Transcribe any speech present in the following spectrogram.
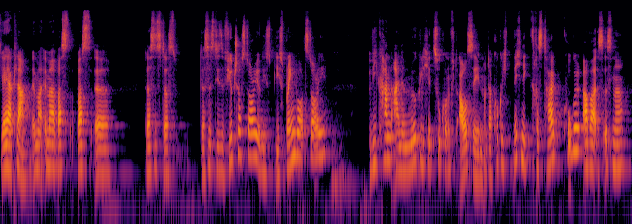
Ja, ja, klar. Immer, immer was, was, äh, das ist das, das ist diese Future Story oder die, die Springboard Story. Wie kann eine mögliche Zukunft aussehen? Und da gucke ich nicht in die Kristallkugel, aber es ist eine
